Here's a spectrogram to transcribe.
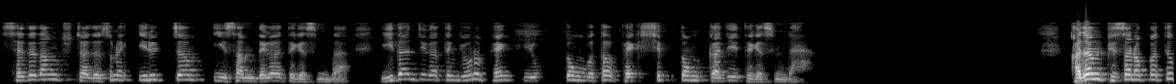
세대당 주차 대수는 1.23대가 되겠습니다. 2단지 같은 경우는 106 동부터 110동까지 되겠습니다. 가장 비싼 아파트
